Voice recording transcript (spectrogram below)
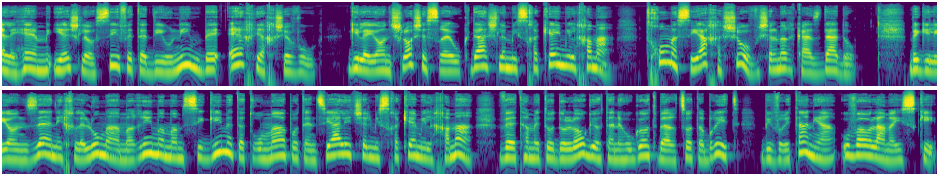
אליהם יש להוסיף את הדיונים באיך יחשבו. גיליון 13 הוקדש למשחקי מלחמה, תחום עשייה חשוב של מרכז דדו. בגיליון זה נכללו מאמרים הממשיגים את התרומה הפוטנציאלית של משחקי מלחמה ואת המתודולוגיות הנהוגות בארצות הברית, בבריטניה ובעולם העסקי.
